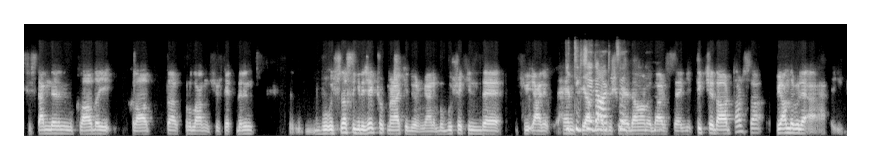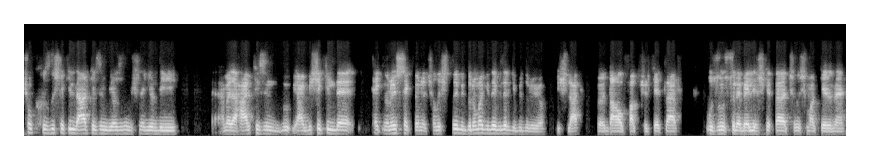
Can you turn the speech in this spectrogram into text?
sistemlerinin bu cloud'a cloud'da kurulan şirketlerin bu iş nasıl gidecek çok merak ediyorum. Yani bu bu şekilde yani hem gittikçe fiyatlar de düşmeye devam ederse, gittikçe de artarsa bir anda böyle e, çok hızlı şekilde herkesin bir yazılım işine girdiği ama da herkesin bu, yani bir şekilde teknoloji sektöründe çalıştığı bir duruma gidebilir gibi duruyor işler. Böyle daha ufak şirketler, uzun süre belli şirketlerle çalışmak yerine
